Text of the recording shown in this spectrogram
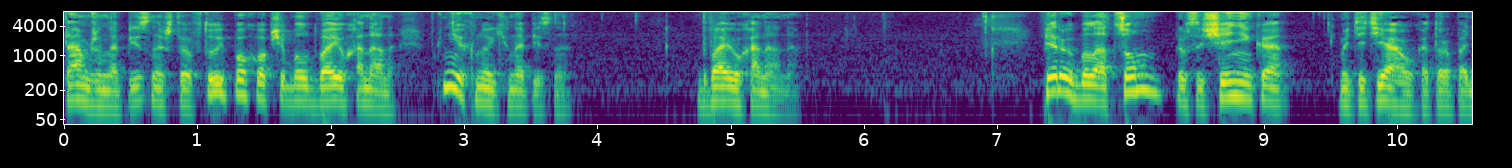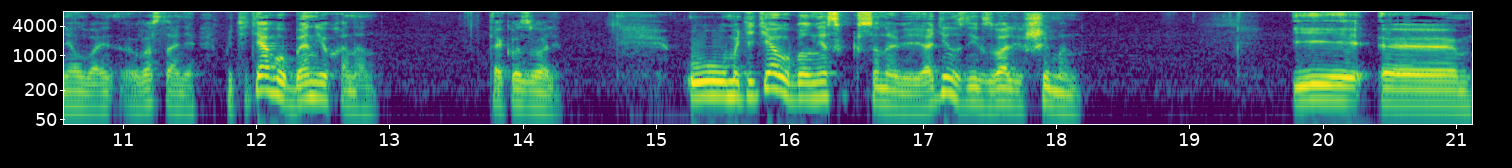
там же написано, что в ту эпоху вообще было два Юханана. В книгах многих написано два Юханана. Первый был отцом первосвященника Матитягу, который поднял восстание. Матитягу бен Юханан. Так его звали. У Матитягу было несколько сыновей. Один из них звали Шимон. И э,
